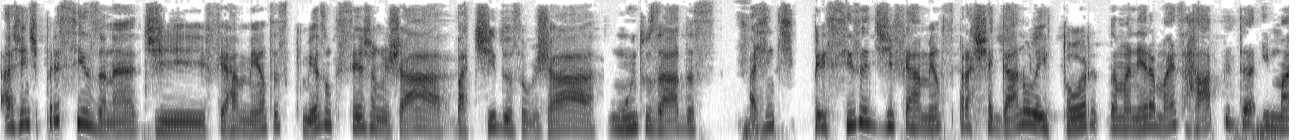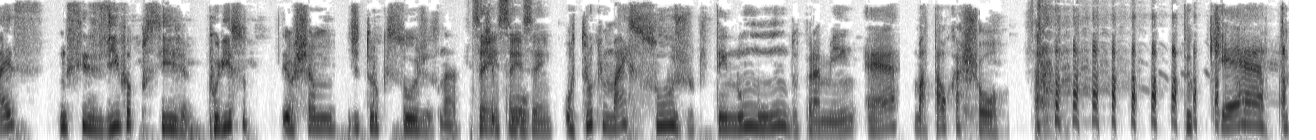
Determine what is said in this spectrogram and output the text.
a gente precisa, né, de ferramentas que mesmo que sejam já batidas ou já muito usadas, a gente precisa de ferramentas para chegar no leitor da maneira mais rápida e mais incisiva possível. Por isso eu chamo de truques sujos, né? Sim, tipo, sim, sim. O truque mais sujo que tem no mundo para mim é matar o cachorro, sabe? tu quer, tu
